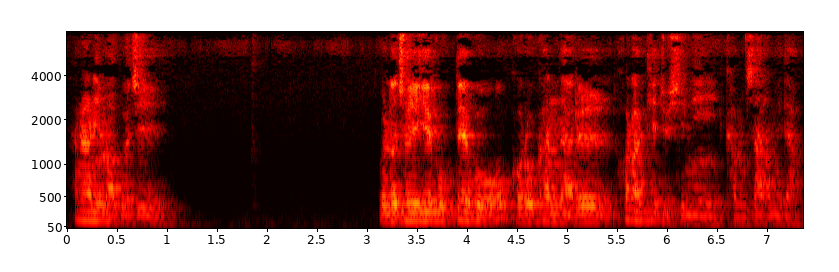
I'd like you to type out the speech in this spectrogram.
하나님 아버지 물론 저에게 복되고 거룩한 날을 허락해 주시니 감사합니다.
